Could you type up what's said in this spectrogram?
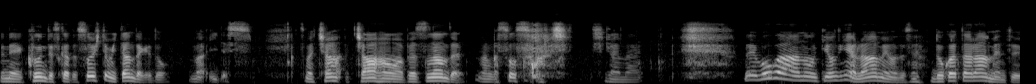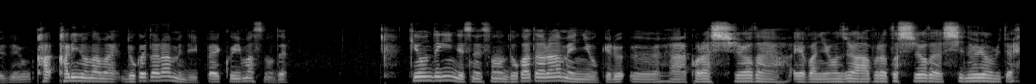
ね、食うんですかって、そういう人もいたんだけど、まあいいです。つまりチャ、チャーハンは別なんだよ。なんか、そう、そう知らない。で、僕は、あの、基本的にはラーメンはですね、ドカタラーメンという、仮の名前、ドカタラーメンでいっぱい食いますので、基本的にですね、そのドカタラーメンにおける、うあ、これは塩だよ。やっぱ日本人は油と塩だよ。死ぬよ、みたいな。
